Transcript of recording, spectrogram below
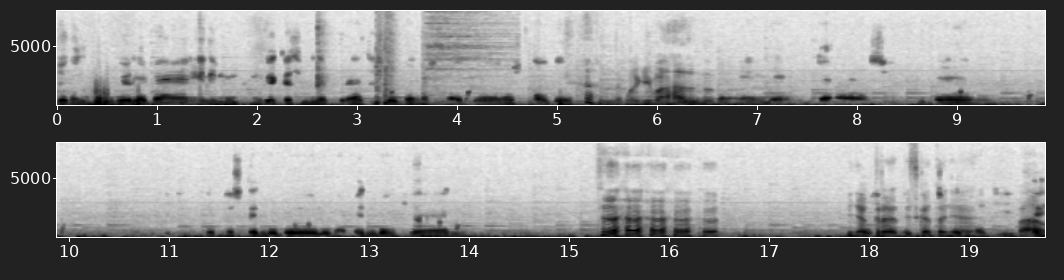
jangan bang gue lah bang, ini mumpung gue kasih minyak gratis loh bang, astaga, astaga. Minyak lagi mahal tuh. Bang, bang, gak asik bang. Scan bodoh, lu ngapain Kian? Minyak gratis katanya. Wow. Eh,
